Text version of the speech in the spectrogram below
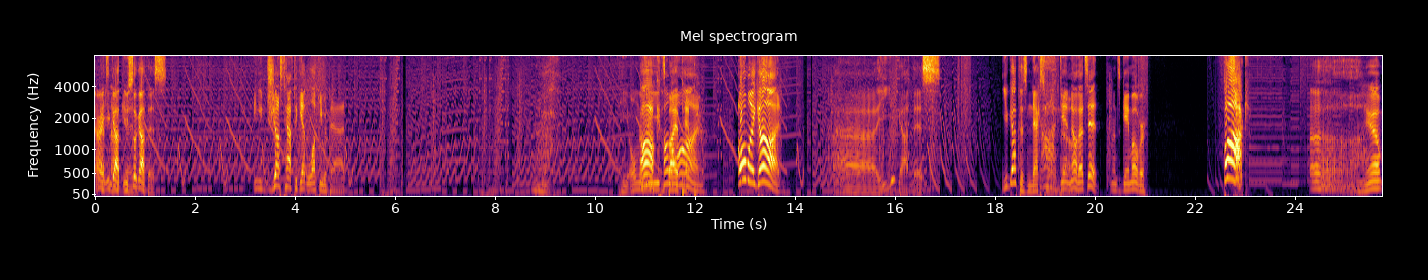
All right, That's you got. You still got this. And you just have to get lucky with that. He only Oh, leads by a pip. Oh my god. Uh, you got this. You got this next one. God damn. No, that's it. That's game over. fuck. Yep.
